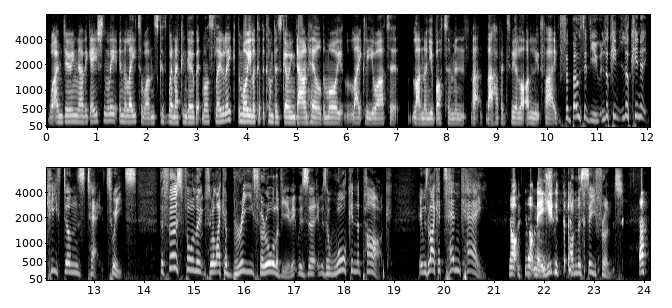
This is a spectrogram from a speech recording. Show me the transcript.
what I'm doing navigationally in the later ones. Because when I can go a bit more slowly, the more you look at the compass going downhill, the more likely you are to land on your bottom. And that that happened to me a lot on loop five. For both of you, looking looking at Keith Dunn's tech tweets, the first four loops were like a breeze for all of you. It was a, it was a walk in the park. It was like a 10k. Not not me. on the seafront. That's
